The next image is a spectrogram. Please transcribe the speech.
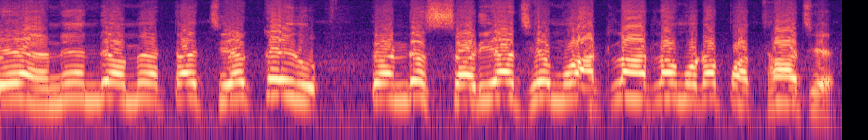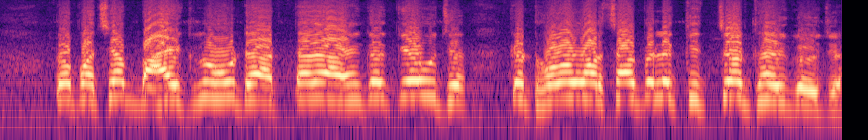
એ એને અમે અત્યારે ચેક કર્યું તો અંદર સળિયા છે આટલા આટલા મોટા પથ્થા છે. તો પછી બાઇકનું હું અત્યારે અહીં કેવું છે કે થોડો વરસાદ પહેલે કિચ્ચર થઈ ગયું છે.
